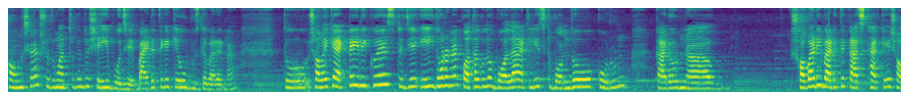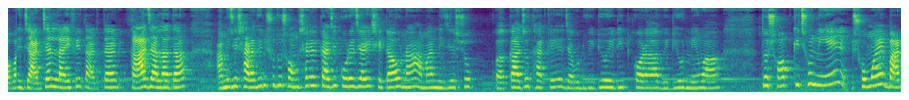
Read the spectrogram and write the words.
সংসার শুধুমাত্র কিন্তু সেই বোঝে। বাইরে থেকে কেউ বুঝতে পারে না। তো সবাইকে একটাই রিকোয়েস্ট যে এই ধরনের কথাগুলো বলা অ্যাটলিস্ট বন্ধ করুন। কারণ সবারই বাড়িতে কাজ থাকে, সবাই যার যার লাইফে তার তার কাজ আলাদা। আমি যে সারাদিন শুধু সংসারের কাজই করে যাই সেটাও না, আমার নিজস্ব কাজও থাকে, যেমন ভিডিও এডিট করা ভিডিও নেওয়া। তো সব কিছু নিয়ে সময় বার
